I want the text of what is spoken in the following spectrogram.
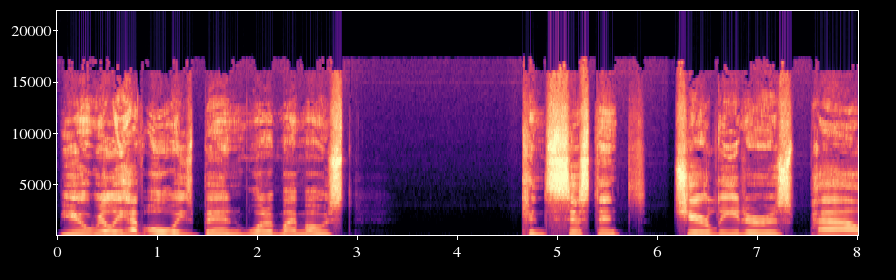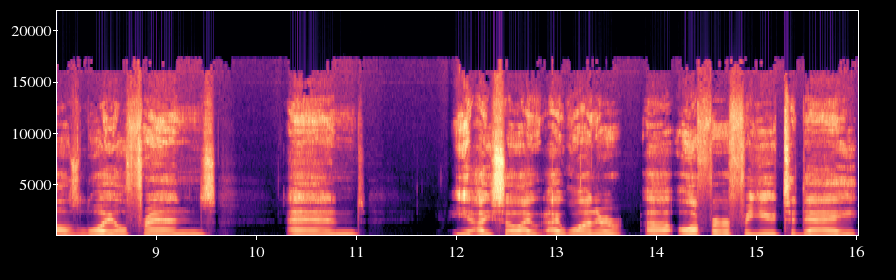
you really have always been one of my most consistent cheerleaders, pals, loyal friends, and yeah. So I I want to uh, offer for you today.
